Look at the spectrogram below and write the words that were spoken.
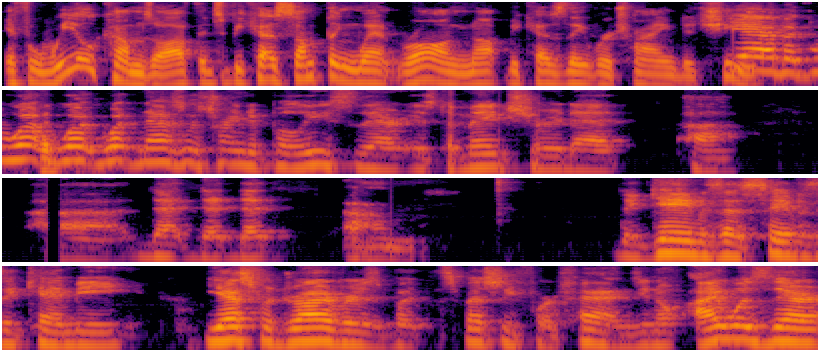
If a wheel comes off, it's because something went wrong, not because they were trying to cheat. Yeah, but what but, what what NASCAR is trying to police there is to make sure that uh, uh, that that that um, the game is as safe as it can be. Yes, for drivers, but especially for fans. You know, I was there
